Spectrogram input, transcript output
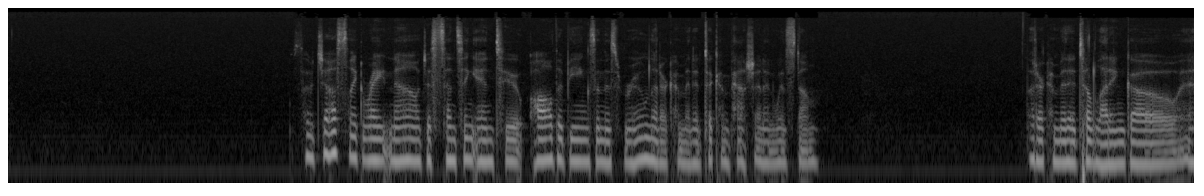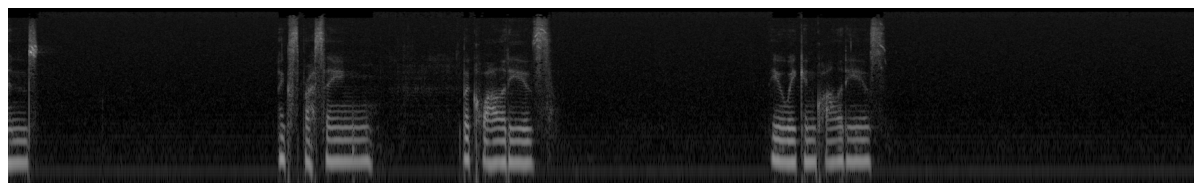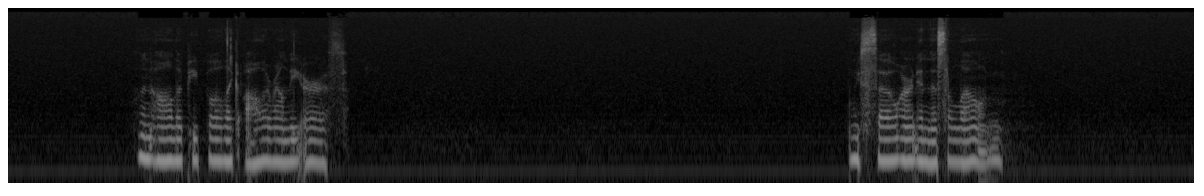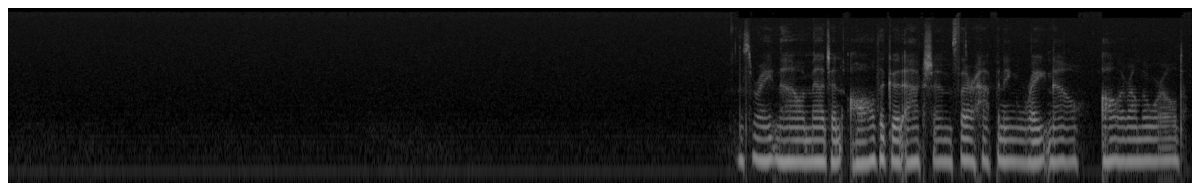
So, just like right now, just sensing into all the beings in this room that are committed to compassion and wisdom, that are committed to letting go and expressing the qualities, the awakened qualities. And all the people like all around the earth. We so aren't in this alone. Just right now, imagine all the good actions that are happening right now all around the world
